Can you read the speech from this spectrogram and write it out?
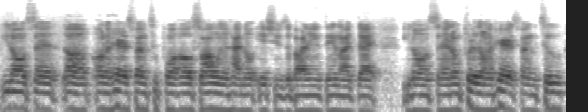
You know what I'm saying? Um, on the Harris Family 2.0, so I won't have no issues about anything like that. You know what I'm saying? I'm put it on the Harris Family too.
